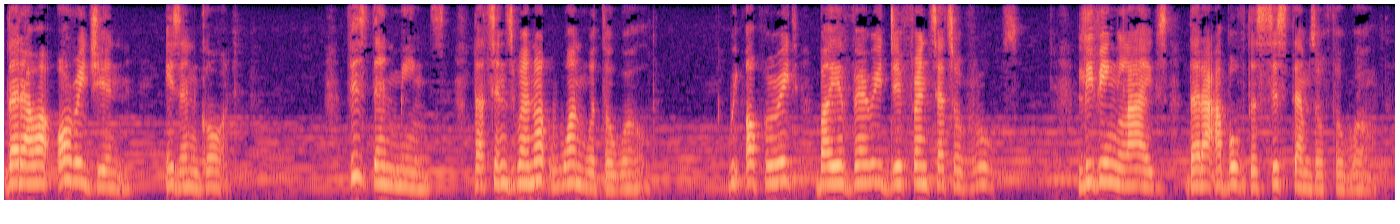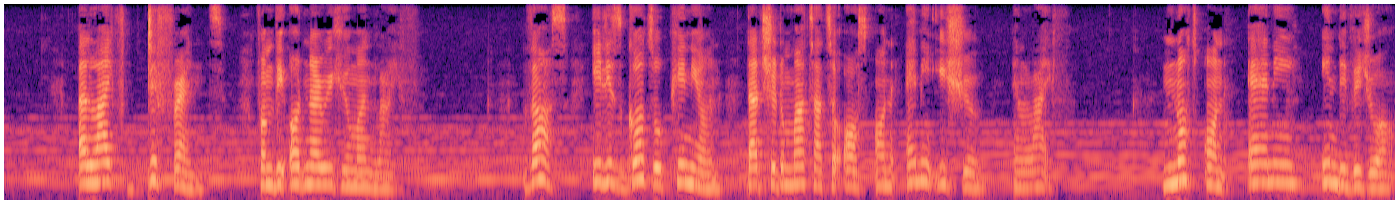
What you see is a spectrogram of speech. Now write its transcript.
that our origin is in God. This then means that since we're not one with the world, we operate by a very different set of rules, living lives that are above the systems of the world. A life different from the ordinary human life. Thus, it is God's opinion that should matter to us on any issue in life, not on any individual,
